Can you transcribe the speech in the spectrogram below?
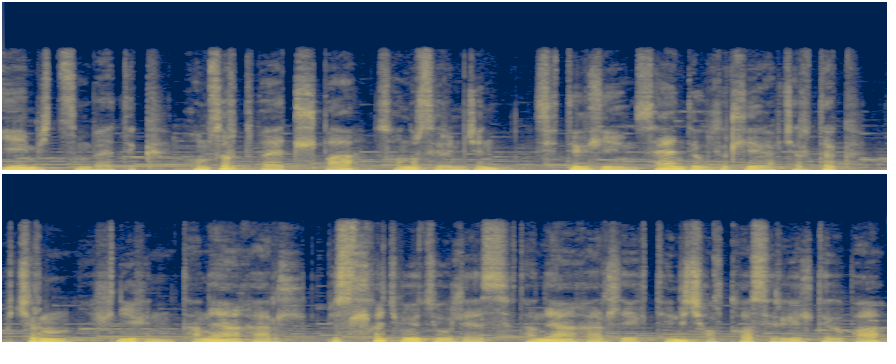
ийм бичсэн байдаг. Хумсарт байдал ба сонор сэрэмж нь сэтгэлийн сайн төвлөрлийг авчирдаг. Учир нь эхнийх нь таны анхаарал бясалгаж буй зүйлээс таны анхаарлыг тэнэж холдохоос сэргийлдэг ба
